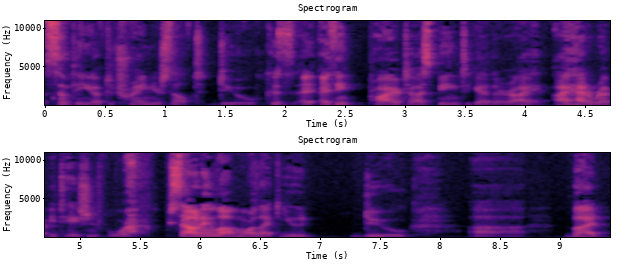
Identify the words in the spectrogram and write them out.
something you have to train yourself to do. Because I, I think prior to us being together, I I had a reputation for sounding a lot more like you do, uh, but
